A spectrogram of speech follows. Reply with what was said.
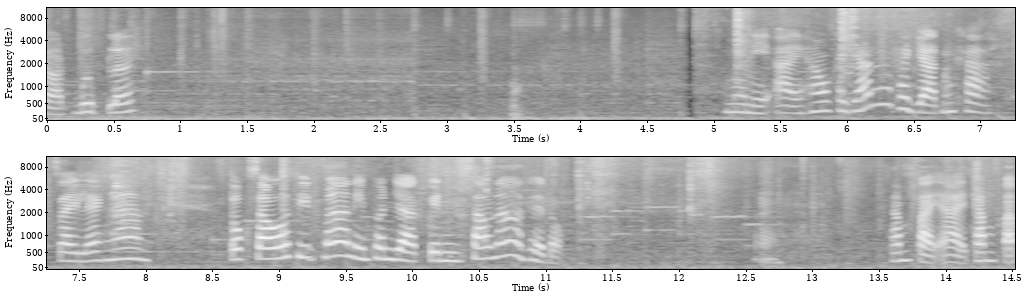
จอดบึบเลย เมื่อนี้อเฮาขยันขยันค่ะ ใจแรงงาน ตกเสาร์อาทิตย์มานี่เพิ่นอยากเป็นเสาหน้าแท้ดอก ทำไปอ้ายทำไป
